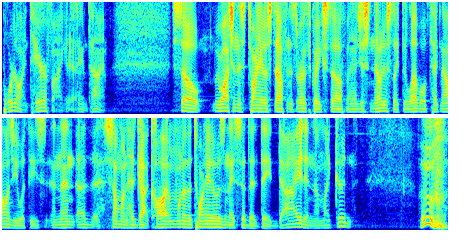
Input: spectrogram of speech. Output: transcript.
borderline terrifying at the same time. So we are watching this tornado stuff and this earthquake stuff, and I just noticed like the level of technology with these. And then uh, someone had got caught in one of the tornadoes, and they said that they died, and I'm like, good. Ooh,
